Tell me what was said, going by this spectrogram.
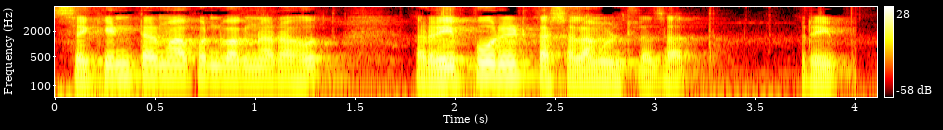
सेकंड टर्म आपण बघणार आहोत. रेपो रेट कशाला म्हटलं जातं? रेपो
